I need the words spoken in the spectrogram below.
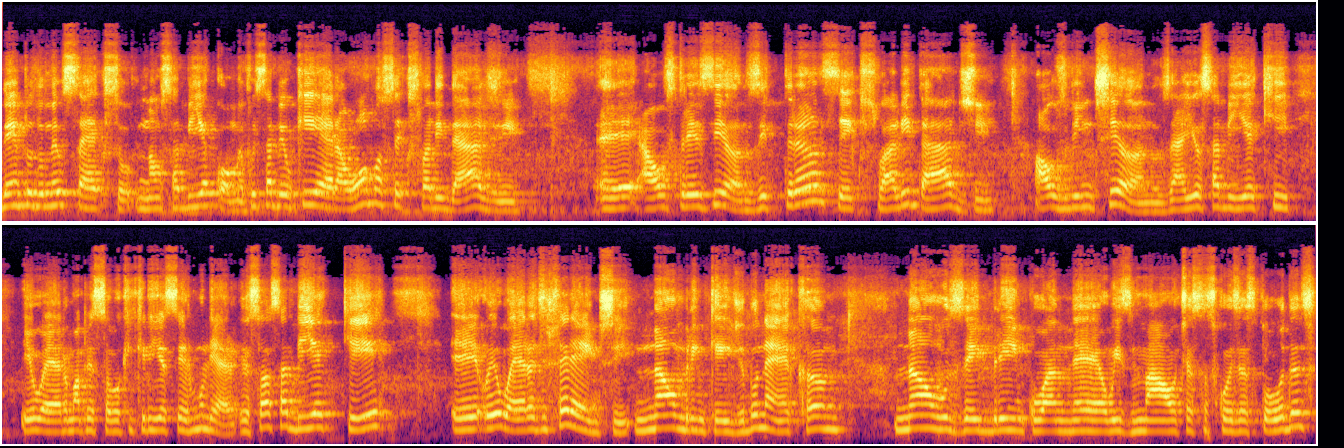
dentro do meu sexo, não sabia como. Eu fui saber o que era homossexualidade é, aos 13 anos e transexualidade aos 20 anos. Aí eu sabia que eu era uma pessoa que queria ser mulher. Eu só sabia que é, eu era diferente. Não brinquei de boneca, não usei brinco, anel, esmalte, essas coisas todas,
